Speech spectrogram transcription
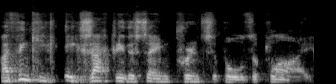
I think exactly the same principles apply.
